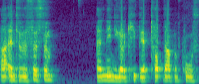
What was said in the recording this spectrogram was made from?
uh, into the system. And then you got to keep that topped up, of course,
